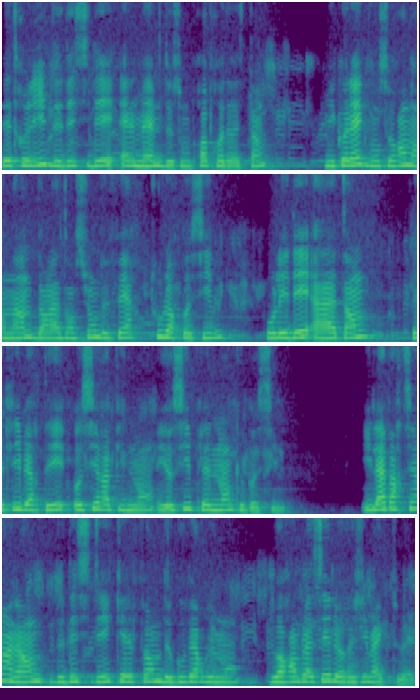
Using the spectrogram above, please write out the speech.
d'être libre de décider elle-même de son propre destin mes collègues vont se rendre en Inde dans l'intention de faire tout leur possible pour l'aider à atteindre cette liberté aussi rapidement et aussi pleinement que possible. Il appartient à l'Inde de décider quelle forme de gouvernement doit remplacer le régime actuel.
